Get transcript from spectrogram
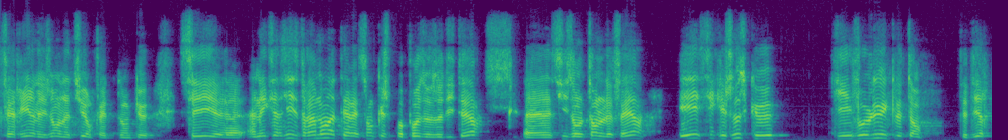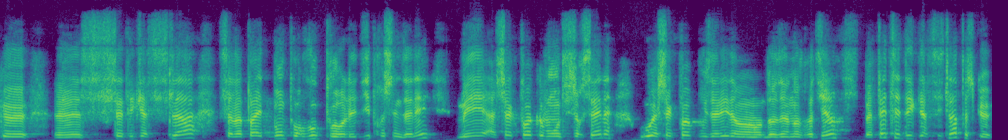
faire rire les gens là-dessus en fait. Donc c'est un exercice vraiment intéressant que je propose aux auditeurs s'ils ont le temps de le faire et c'est quelque chose qui évolue avec le temps. C'est-à-dire que euh, cet exercice-là, ça va pas être bon pour vous pour les dix prochaines années, mais à chaque fois que vous montez sur scène ou à chaque fois que vous allez dans, dans un entretien, bah faites cet exercice-là parce que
